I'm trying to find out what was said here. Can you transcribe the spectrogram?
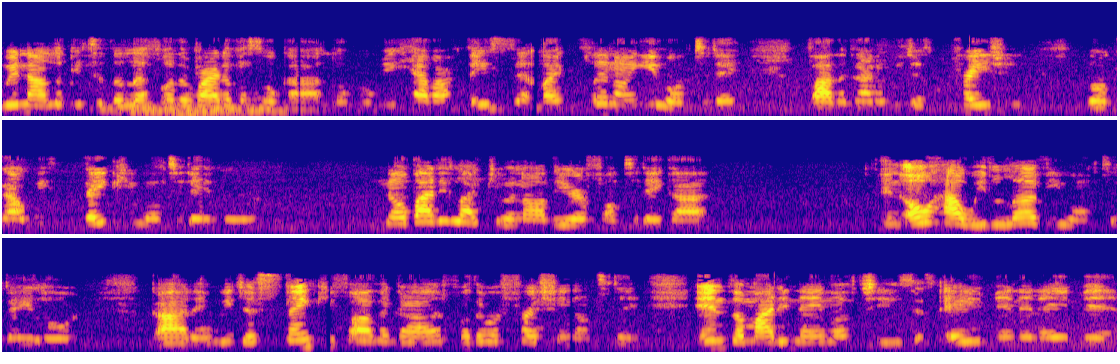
we're not looking to the left or the right of us, oh God, Lord, but we have our face set like flint on you on today. Father God, and we just praise you. Lord God, we thank you on today, Lord. Nobody like you in all the earth on today, God. And oh, how we love you on today, Lord. God. And we just thank you, Father God, for the refreshing on today. In the mighty name of Jesus. Amen and amen.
